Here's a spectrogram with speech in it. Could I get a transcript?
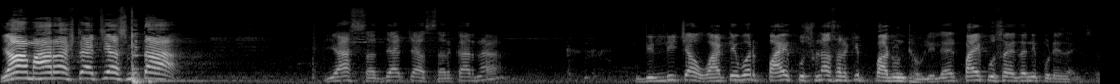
या महाराष्ट्राची अस्मिता या सध्याच्या सरकारनं दिल्लीच्या वाटेवर पाय पुसण्यासारखी पाडून ठेवलेली आहे. पाय पुसायचं आणि पुढे जायचं.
